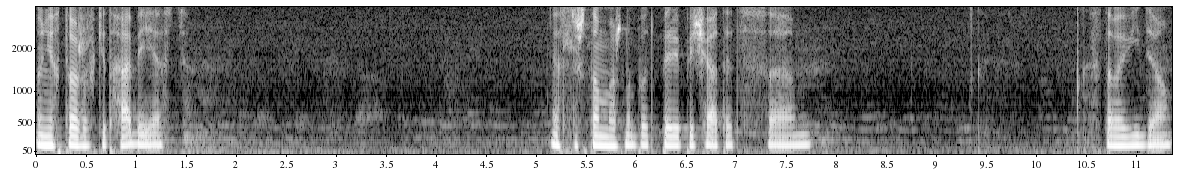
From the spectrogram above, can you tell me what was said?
У них тоже в гитхабе есть. Если что, можно будет перепечатать с, эм, с этого видео.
